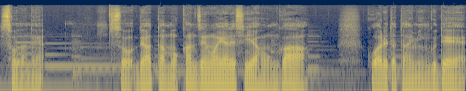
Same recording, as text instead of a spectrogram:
そうだね。そう。で、あとはもう完全ワイヤレスイヤホンが壊れたタイミングで、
